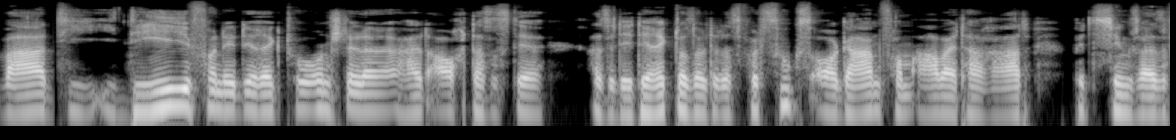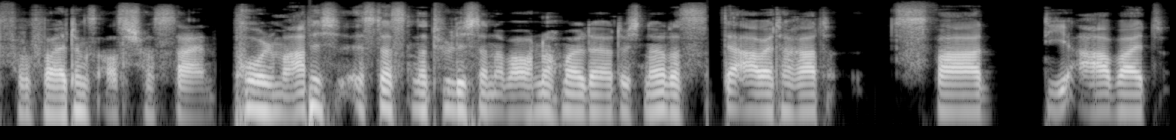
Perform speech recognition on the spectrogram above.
war die Idee von der Direktorenstelle halt auch, dass es der also der Direktor sollte das Vollzugsorgan vom Arbeiterrat beziehungsweise vom Verwaltungsausschuss sein. Problematisch ist das natürlich dann aber auch nochmal dadurch, ne, dass der Arbeiterrat zwar die Arbeit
